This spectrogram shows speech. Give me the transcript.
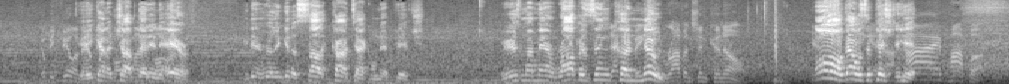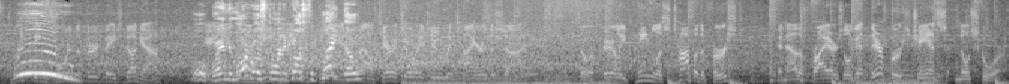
You'll be feeling yeah, he kind of chopped that in the air. He didn't really get a solid contact on that pitch. Here's my man Robinson Cano. Robinson Cano. Oh, that was the pitch to hit. Woo! The third base dugout. Oh, Brandon Morrow's throwing across the plate though. Territory to retire the side. So a fairly painless top of the first. And now the Friars will get their first chance, no score.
